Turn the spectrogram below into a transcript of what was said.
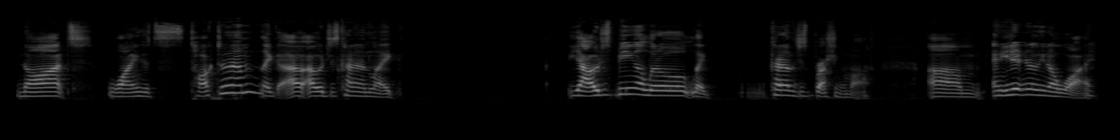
not wanting to talk to him. Like I, I would just kind of like yeah, I was just being a little like kind of just brushing him off. Um, and he didn't really know why.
